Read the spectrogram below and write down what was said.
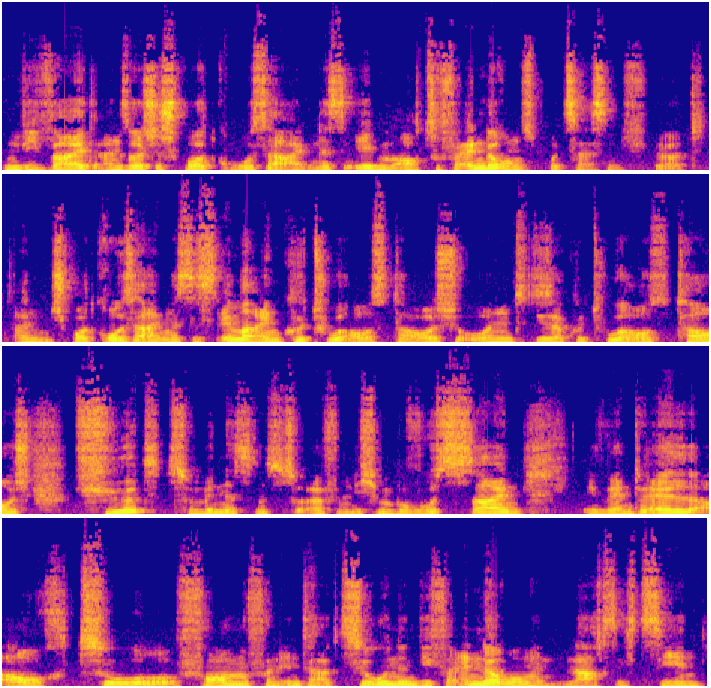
inwieweit ein solches Sportgroßereignis eben auch zu Veränderungsprozessen führt. Ein Sportgroßereignis ist immer ein Kulturaustausch und dieser Kulturaustausch führt zumindest zu öffentlichem Bewusstsein, eventuell auch zu Formen von Interaktionen, die Veränderungen nach sich ziehen.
